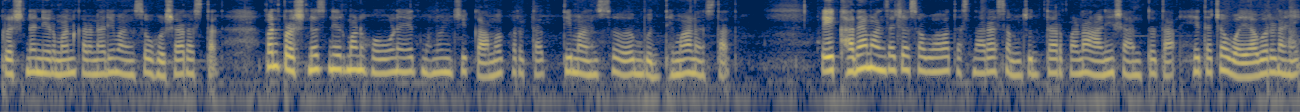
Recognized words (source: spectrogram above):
प्रश्न निर्माण करणारी माणसं हुशार असतात पण प्रश्नच निर्माण होऊ नयेत म्हणून जी कामं करतात ती माणसं बुद्धिमान असतात. एखाद्या माणसाच्या स्वभावात असणारा समजूतदारपणा आणि शांतता हे त्याच्या वयावर नाही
